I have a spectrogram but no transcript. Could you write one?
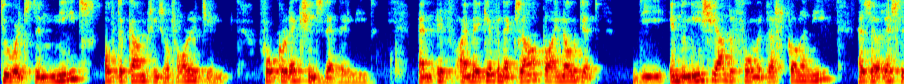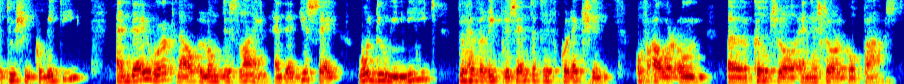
towards the needs of the countries of origin for collections that they need. And if I may give an example, I know that the Indonesia, the former Dutch colony, has a restitution committee, and they work now along this line. And they just say, what do we need to have a representative collection of our own uh, cultural and historical past?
